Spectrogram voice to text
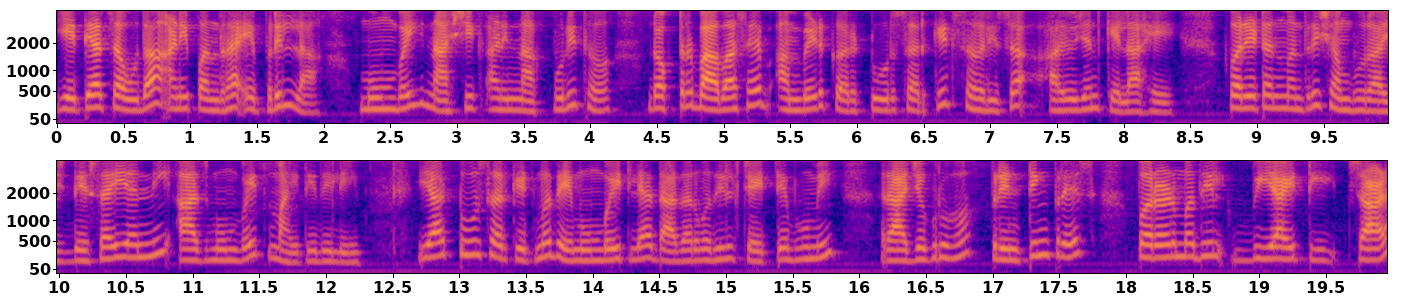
येत्या चौदा आणि पंधरा एप्रिलला मुंबई नाशिक आणि नागपूर इथं doctor Babasaheb Ambedkar tour circuit सहलीचं आयोजन केलं आहे. पर्यटन मंत्री शंभूराज देसाई यांनी आज मुंबईत माहिती दिली. या टूर सर्किटमध्ये मुंबईतल्या दादरमधील चैत्यभूमी राजगृह प्रिंटिंग प्रेस परळमधील B I T chawl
